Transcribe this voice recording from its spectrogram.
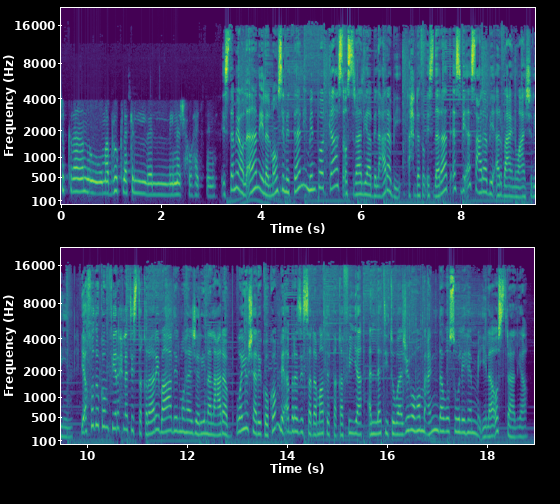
شكرا ومبروك لكل اللي نجحوا هاي السنة استمعوا الآن إلى الموسم الثاني من بودكاست أستراليا بالعربي. أحدث إصدارات اس بي اس عربي 24 يأخذكم في رحلة استقرار بعض المهاجرين العرب ويشارككم بأبرز الصدمات الثقافية التي تواجههم عند وصولهم إلى أستراليا.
